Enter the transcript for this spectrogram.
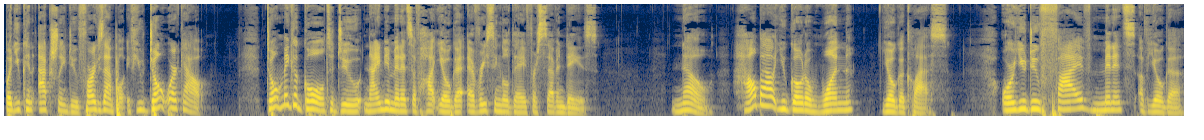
but you can actually do. For example, if you don't work out, don't make a goal to do 90 minutes of hot yoga every single day for seven days. No. How about you go to one yoga class or you do five minutes of yoga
